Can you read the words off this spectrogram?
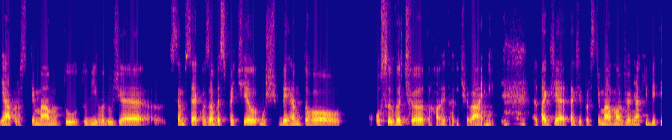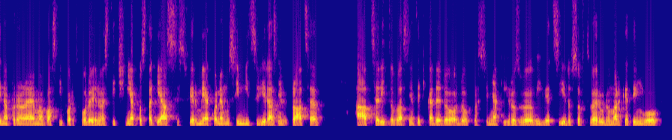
já prostě mám tu, tu výhodu, že jsem se jako zabezpečil už během toho OSVČ, toho je to ičování. takže, takže prostě mám, mám že nějaký byty na pronájem a vlastní portfolio investiční a v podstatě já si z firmy jako nemusím nic výrazně vyplácet a celý to vlastně teďka jde do, do prostě nějakých rozvojových věcí, do softwaru, do marketingu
